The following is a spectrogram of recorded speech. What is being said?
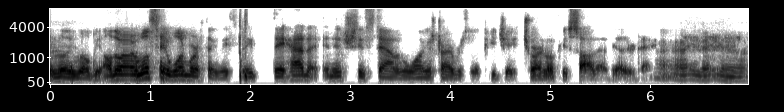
It really will be. Although I will say one more thing. They they, they had an interesting stat on the longest drivers in the PGA Tour. I don't know if you saw that the other day. I don't know.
